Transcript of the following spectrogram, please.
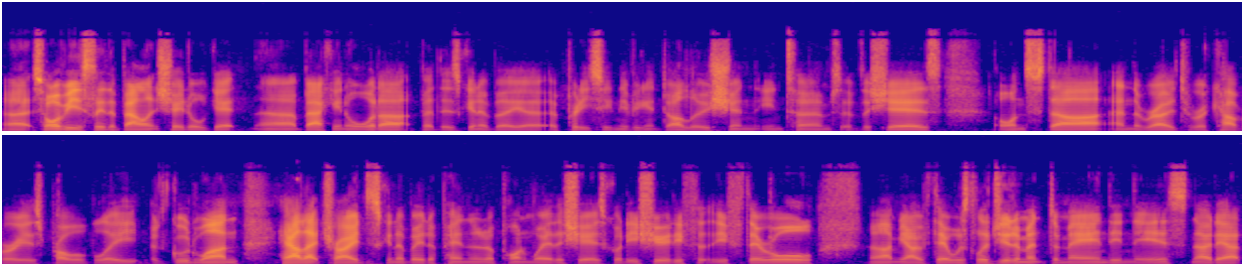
Uh, so obviously the balance sheet will get uh, back in order, but there's going to be a, a, pretty significant dilution in terms of the shares on Star, and the road to recovery is probably a good one. How that trades is going to be dependent upon where the shares got issued. If if they're all, um, you know, if there was legitimate demand in this, no doubt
